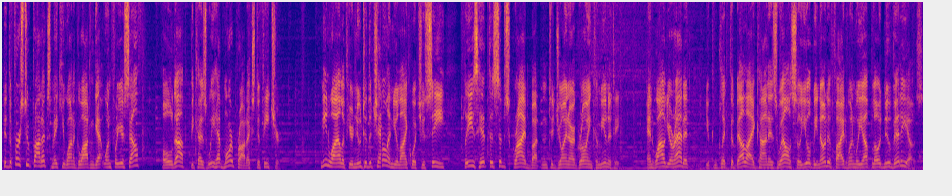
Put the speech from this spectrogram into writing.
Did the first two products make you want to go out and get one for yourself? Hold up, because we have more products to feature. Meanwhile, if you're new to the channel and you like what you see, please hit the subscribe button to join our growing community. And while you're at it, you can click the bell icon as well so you'll be notified when we upload new videos.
